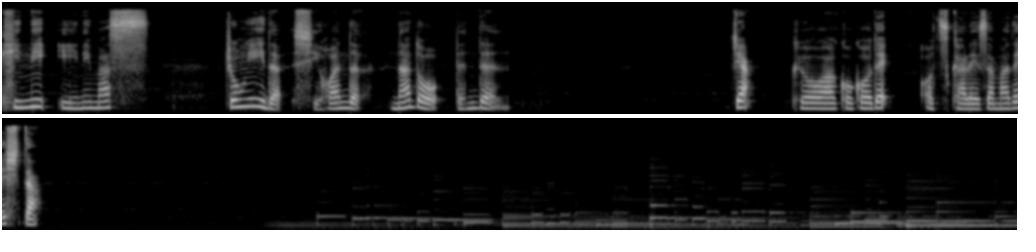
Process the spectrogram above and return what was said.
k i n i inimas。中意的、喜欢的、那朵等等，じゃ、今日はここでお疲れ様でした。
